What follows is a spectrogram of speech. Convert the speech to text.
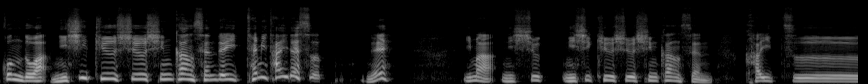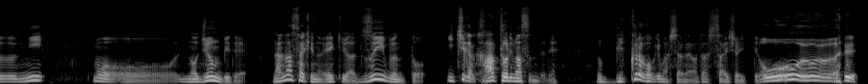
今度は西九州新幹線で行ってみたいです。ね。今西九州新幹線開通にもうの準備で長崎の駅は随分と位置が変わっておりますんでね。びっくらこきましたね私最初行って。おーおお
